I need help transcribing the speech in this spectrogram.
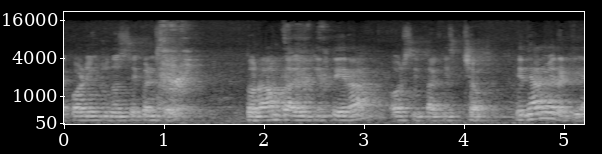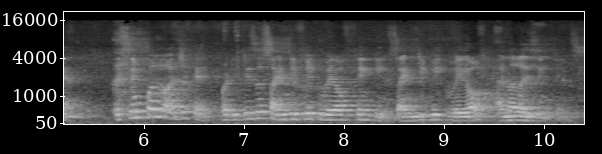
according to the second set तो राम का आयु थी 13 और सीता की 6 ये ध्यान में रखिए सिंपल लॉजिक है but it is a scientific way of thinking scientific way of analysing things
